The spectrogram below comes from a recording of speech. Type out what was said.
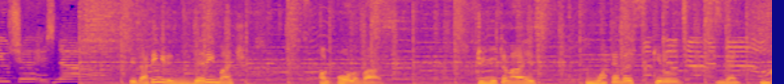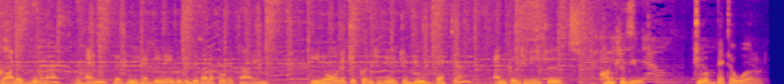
is is I think it is very much on all of us to utilize whatever skill that God has given us mm-hmm. and that we have been able to develop over time in order to continue to do better and continue to contribute to a better world.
